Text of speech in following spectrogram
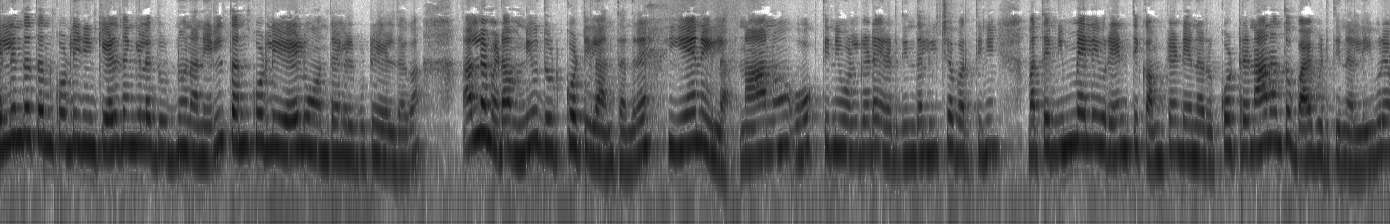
ಎಲ್ಲಿಂದ ತಂದ್ಕೊಡ್ಲಿ? ನೀನು ಕೇಳ್ದಂಗೆಲ್ಲ ದುಡ್ಡು ನಾನು ಎಲ್ಲಿ ತಂದ್ಕೊಡ್ಲಿ? ಹೇಳು ಅಂತ ಹೇಳ್ಬಿಟ್ಟು ಹೇಳಿದಾಗ, ಅಲ್ಲ ಮೇಡಮ್ ನೀವು ದುಡ್ಡು ಕೊಟ್ಟಿಲ್ಲ ಅಂತಂದರೆ ಏನೂ ಇಲ್ಲ. ನಾನು ಹೋಗ್ತೀನಿ ಒಳಗಡೆ, ಎರಡು ದಿನದಲ್ಲಿ ಈಚೆ ಬರ್ತೀನಿ. ಮತ್ತು ನಿಮ್ಮ ಮೇಲೆ ಇವ್ರು ಹೆಂಡ್ತಿ ಕಂಪ್ಲೇಂಟ್ ಏನಾದ್ರು ಕೊಟ್ಟರೆ ನಾನಂತೂ ಬಾಯ್ ಬಿಡ್ತೀನಿ ಅಲ್ಲಿ. ಇವರೇ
